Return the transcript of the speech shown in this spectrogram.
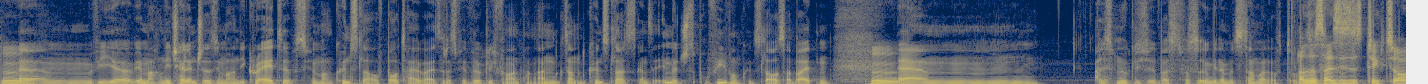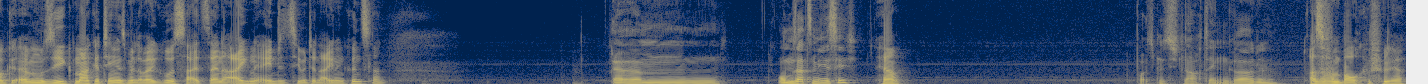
Mhm. ähm, wir, wir machen die Challenges, wir machen die Creatives, wir machen Künstleraufbau teilweise, dass wir wirklich von Anfang an den gesamten Künstler, das ganze Image, das Profil vom Künstler ausarbeiten. Mhm. Ähm, alles Mögliche, was, was irgendwie damit hat. Auf, Also das heißt, dieses TikTok äh, Musikmarketing ist mittlerweile größer als deine eigene Agency mit den eigenen Künstlern? ähm, umsatzmäßig? Ja. Boah, jetzt müsste ich nachdenken gerade. Also vom Bauchgefühl her.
